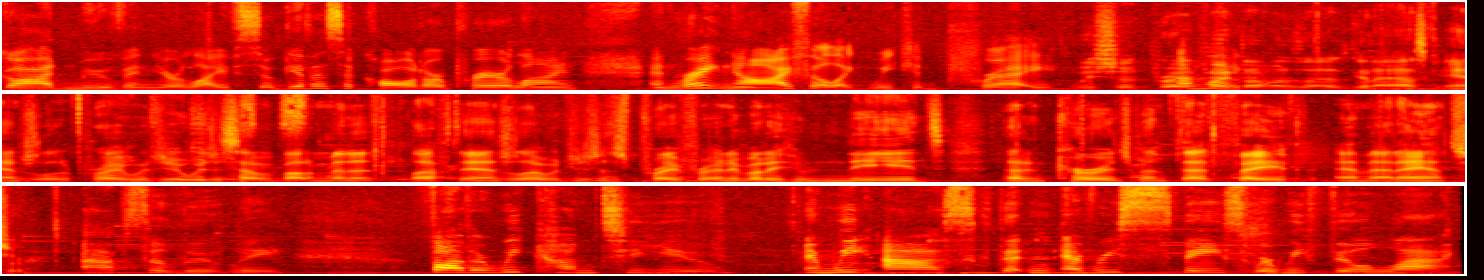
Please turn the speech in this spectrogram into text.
God move in your life. So give us a call at our prayer line. And right now, I feel like we could pray. We should pray. I'm in fact, like, I was going to ask Angela to pray. Would you? We just have about a minute left, Angela. Would you just pray for anybody who needs that encouragement, that faith, and that answer? Absolutely. Father, we come to you. And we ask that in every space where we feel lack,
